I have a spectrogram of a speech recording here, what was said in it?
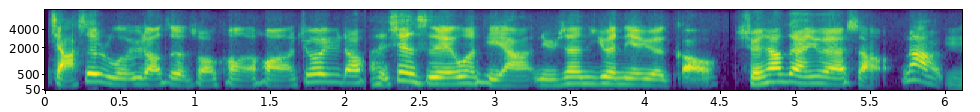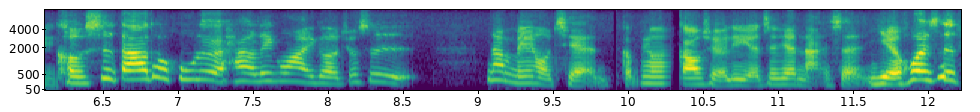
假设如果遇到这种状况的话，就会遇到很现实的一个问题啊，女生越念越高，选项自然越来越少。那可是大家都忽略，还有另外一个就是，那没有钱、没有高学历的这些男生，也会是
